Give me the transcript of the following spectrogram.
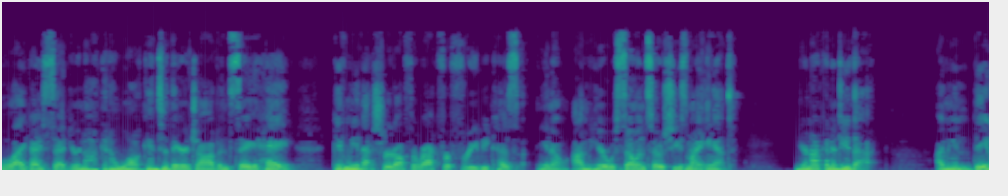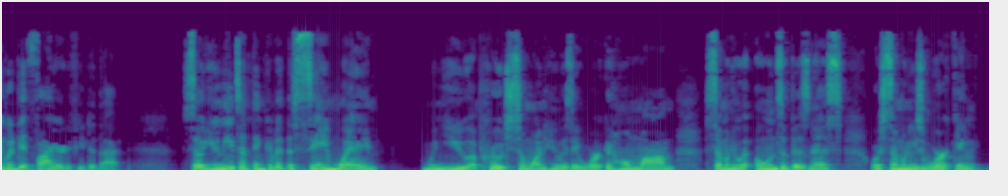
Like I said, you're not going to walk into their job and say, Hey, give me that shirt off the rack for free because, you know, I'm here with so and so. She's my aunt. You're not going to do that. I mean, they would get fired if you did that. So you need to think of it the same way when you approach someone who is a work at home mom, someone who owns a business, or someone who's working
